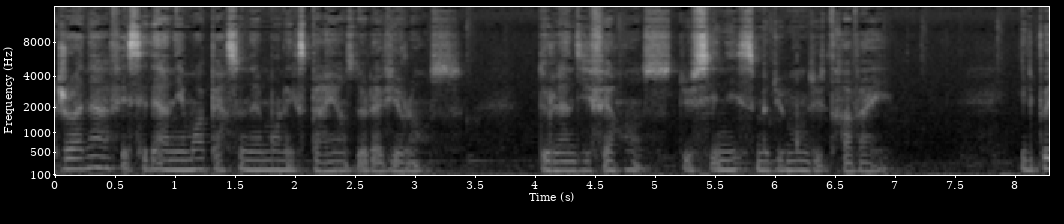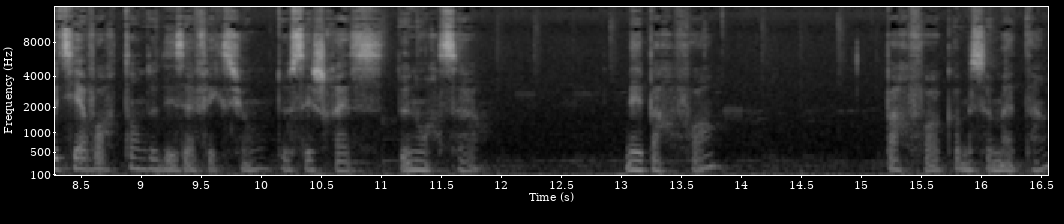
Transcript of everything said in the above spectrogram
Johanna a fait ces derniers mois personnellement l'expérience de la violence, de l'indifférence, du cynisme du monde du travail. Il peut y avoir tant de désaffection, de sécheresse, de noirceur. Mais parfois, parfois comme ce matin,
